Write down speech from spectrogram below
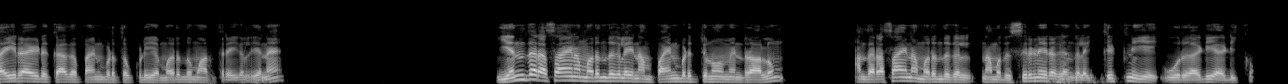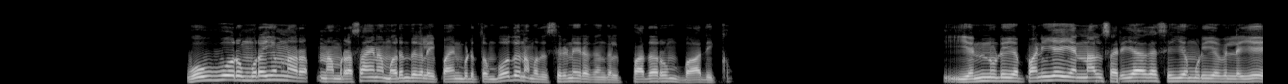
தைராய்டுக்காக பயன்படுத்தக்கூடிய மருந்து மாத்திரைகள் என எந்த ரசாயன மருந்துகளை நாம் பயன்படுத்தினோம் என்றாலும் அந்த ரசாயன மருந்துகள் நமது சிறுநீரகங்களை கிட்னியை ஒரு அடி அடிக்கும். ஒவ்வொரு முறையும் நாம் ரசாயன மருந்துகளை பயன்படுத்தும் போது நமது சிறுநீரகங்கள் பதறும் பாதிக்கும். என்னுடைய பணியை என்னால் சரியாக செய்ய முடியவில்லையே.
